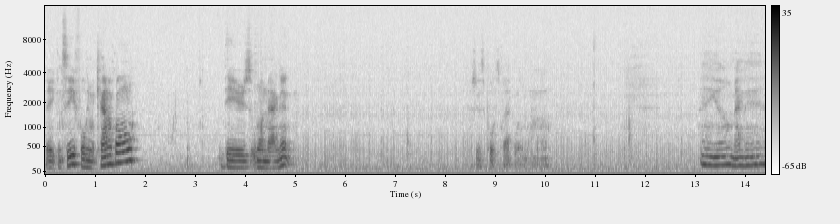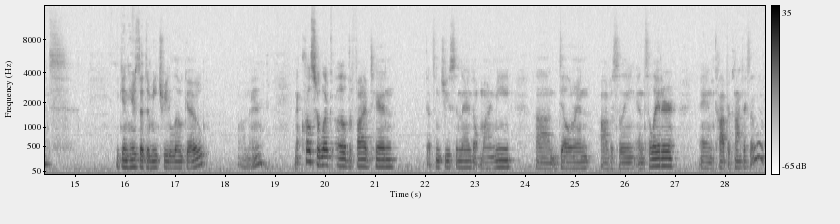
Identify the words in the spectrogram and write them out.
There you can see, fully mechanical. There's one magnet. Let's just pull this back a little more. There you go, magnets. Again, here's the Dimitri logo on there. And a closer look of the 510. Got some juice in there, don't mind me. Um, Delrin, obviously, insulator, and copper contacts. I'm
